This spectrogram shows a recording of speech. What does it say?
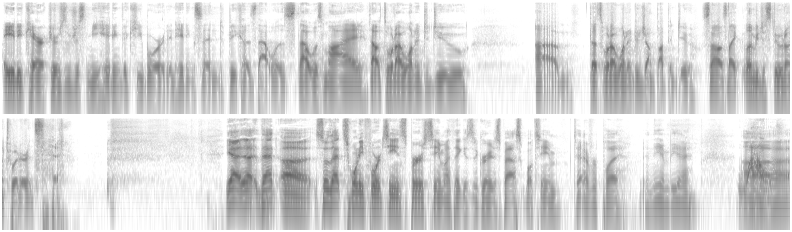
80 characters of just me hitting the keyboard and hitting send because that was that was my that's what I wanted to do. Um, that's what I wanted to jump up and do. So I was like, let me just do it on Twitter instead. Yeah, that, that uh, so that 2014 Spurs team, I think, is the greatest basketball team to ever play in the NBA. Wow. Uh,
